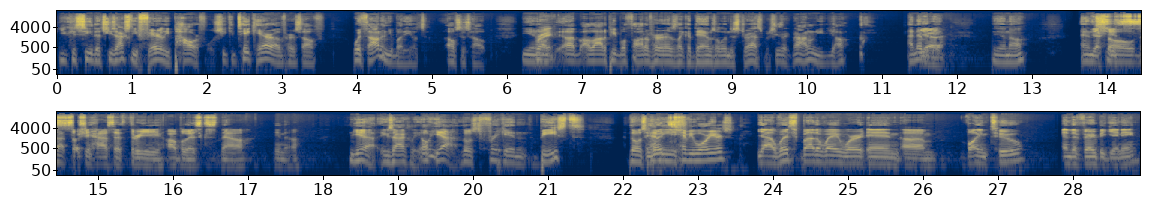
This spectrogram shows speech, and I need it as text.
you can see that she's actually fairly powerful. She can take care of herself without anybody else, else's help. You know, Right. a, a lot of people thought of her as like a damsel in distress, but she's like, "No, I don't need y'all. I never Yeah. did." You know, and yeah, so that so she has the three obelisks now, you know. Yeah, exactly. Oh yeah, those freaking beasts, those heavy Which- heavy warriors. Yeah, which by the way were in um volume two in the very beginning.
